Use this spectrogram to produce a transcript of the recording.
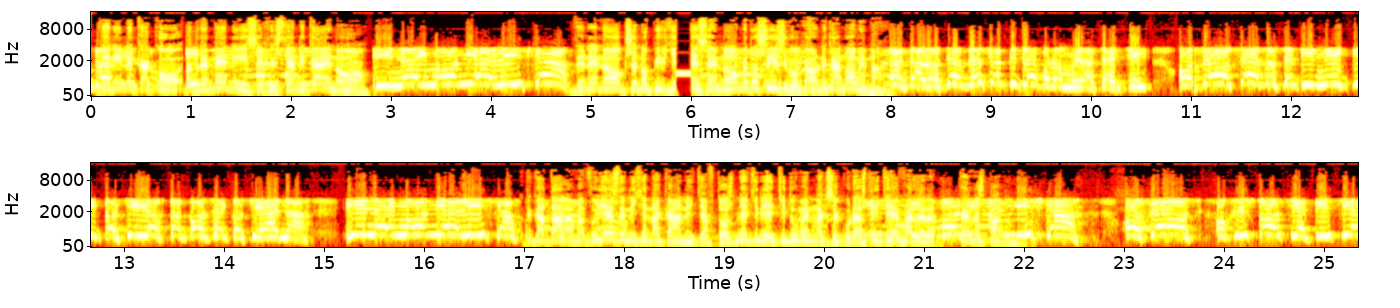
ντροπή Δεν είναι κακό. Παντρεμένη είσαι, χριστιανικά εννοώ. Είναι η μόνη αλήθεια. Δεν εννοώ ξενοπηδιέ, εννοώ με το σύζυγο, κανονικά νόμιμα. Ε, καλώς, ε, δεν σου επιτρέπω να μου μιλάς έτσι. Ο Θεός έδωσε τη νίκη το 1821. Είναι η μόνη αλήθεια. Την κατάλαβα. Δουλειές δεν είχε να κάνει κι αυτός. Μια Κυριακή του μένει να ξεκουραστεί και έβαλε. Τέλος πάντων. Αλήθεια. Ο Θεός, ο Χριστός, η Εκκλησία,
